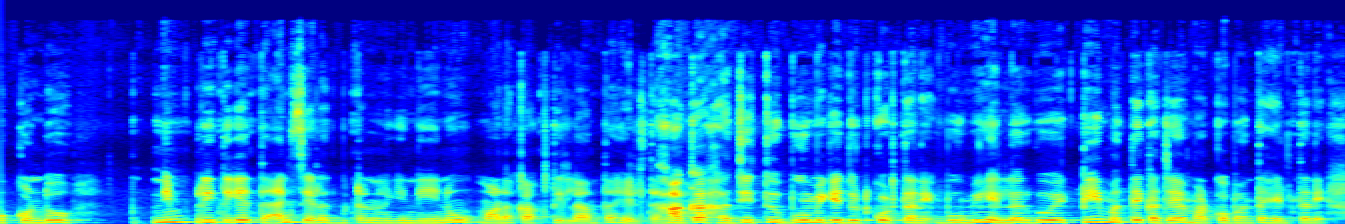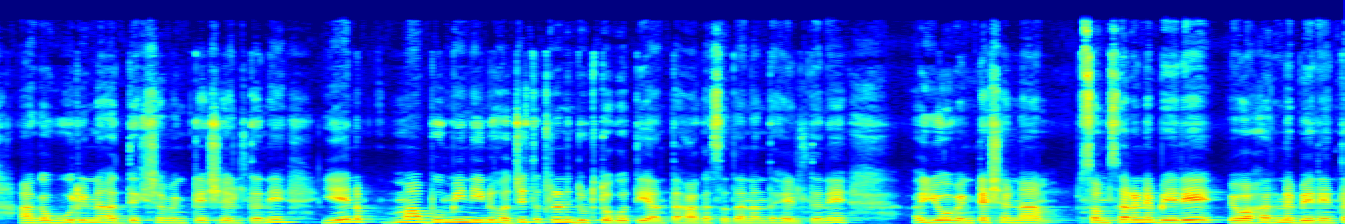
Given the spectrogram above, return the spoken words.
ಮುಕ್ಕೊಂಡು ನಿಮ್ಮ ಪ್ರೀತಿಗೆ ಥ್ಯಾಂಕ್ಸ್ ಹೇಳೋದು ಬಿಟ್ಟರೆ ನನಗೆ ಇನ್ನೇನು ಮಾಡೋಕ್ಕಾಗ್ತಿಲ್ಲ ಅಂತ ಹೇಳ್ತಾನೆ. ಆಗ ಅಜಿತ್ ಭೂಮಿಗೆ ದುಡ್ಡು ಕೊಡ್ತಾನೆ. ಭೂಮಿ ಎಲ್ಲರಿಗೂ ಟೀ ಮತ್ತು ಕಜ್ಜಾಯ ಮಾಡ್ಕೊಬಾ ಅಂತ ಹೇಳ್ತಾನೆ. ಆಗ ಊರಿನ ಅಧ್ಯಕ್ಷ ವೆಂಕಟೇಶ್ ಹೇಳ್ತಾನೆ ಏನಮ್ಮ ಭೂಮಿ, ನೀನು ಅಜಿತ್ ಹತ್ರನೇ ದುಡ್ಡು ತೊಗೋತೀಯ? ಅಂತ. ಆಗ ಸದಾನಂದ ಹೇಳ್ತಾನೆ ಅಯ್ಯೋ ವೆಂಕಟೇಶಣ್ಣ, ಸಂಸಾರನೇ ಬೇರೆ, ವ್ಯವಹಾರನೇ ಬೇರೆ ಅಂತ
